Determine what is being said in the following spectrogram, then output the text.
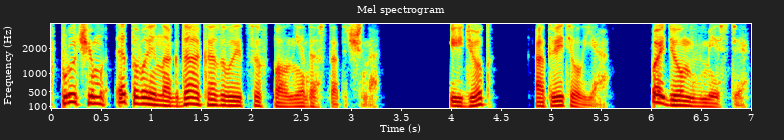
Впрочем, этого иногда оказывается вполне достаточно. «Идет?» — ответил я. «Пойдем вместе».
